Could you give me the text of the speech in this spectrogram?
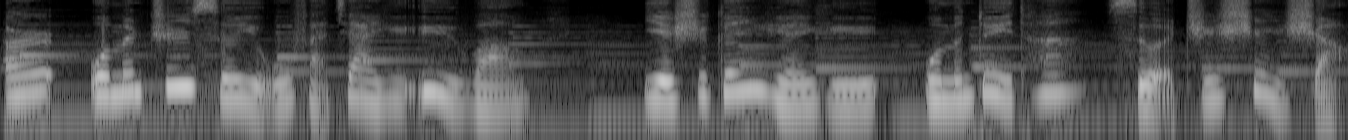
而我们之所以无法驾驭欲望，也是根源于我们对它所知甚少。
